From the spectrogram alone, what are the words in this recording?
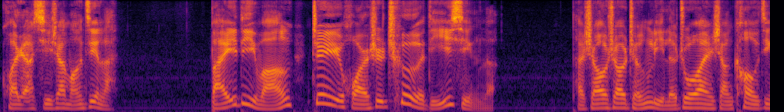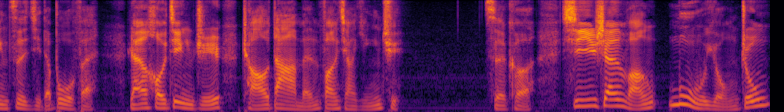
快让西山王进来！白帝王这会儿是彻底醒了。他稍稍整理了桌案上靠近自己的部分，然后径直朝大门方向迎去。此刻，西山王穆永忠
